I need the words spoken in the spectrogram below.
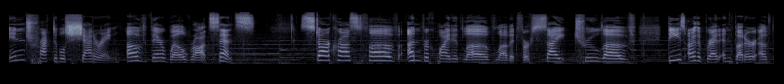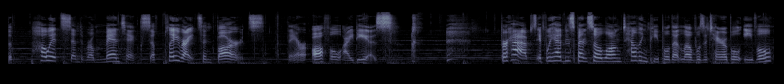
intractable shattering of their well wrought sense. Star-crossed love, unrequited love, love at first sight, true love, these are the bread and butter of the poets and the romantics, of playwrights and bards. They are awful ideas. Perhaps if we hadn't spent so long telling people that love was a terrible evil,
